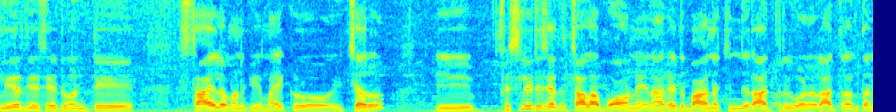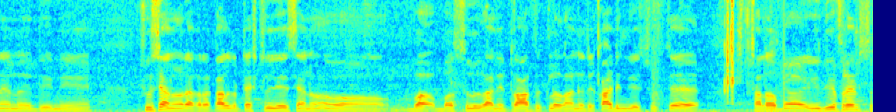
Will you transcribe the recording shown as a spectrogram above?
క్లియర్ చేసేటువంటి స్థాయిలో మనకి మైక్ ఇచ్చారు. ఈ ఫెసిలిటీస్ అయితే చాలా బాగున్నాయి. నాకైతే బాగా నచ్చింది. రాత్రి కూడా రాత్రి అంతా నేను దీన్ని చూశాను రకరకాలుగా టెస్టులు చేశాను. బ బస్సులు కానీ ట్రాఫిక్లో కానీ రికార్డింగ్ చేసి చూస్తే చాలా ఇది ఫ్రెండ్స్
